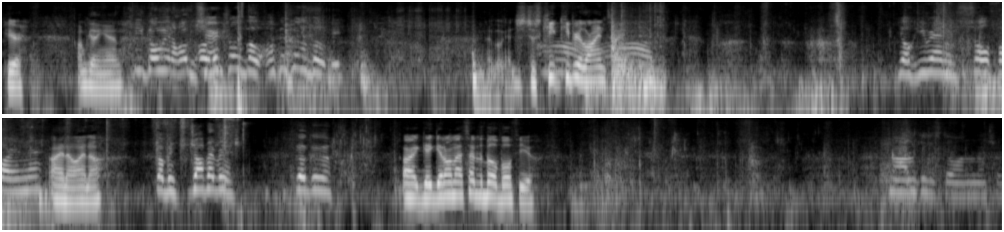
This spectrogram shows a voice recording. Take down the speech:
Here, I'm getting in. Keep going. I'll, I'll control the boat. I'll control the boat, B. Just, just keep, keep your line tight. Oh, God. Yo, he ran me so far in there. I know, I know. Go, B. Drop everything. Go, go, go. All right, get, get on that side of the boat, both of you. No, I don't think he's still on. I'm not sure.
